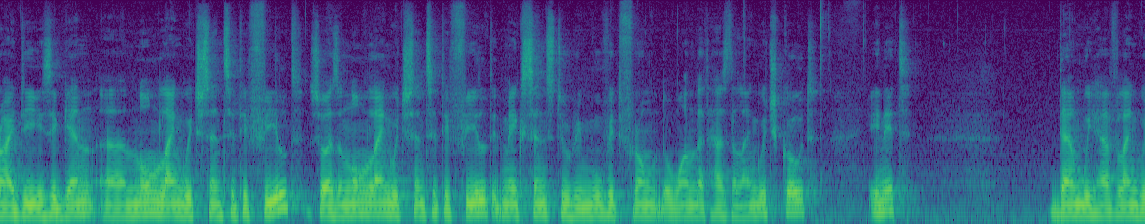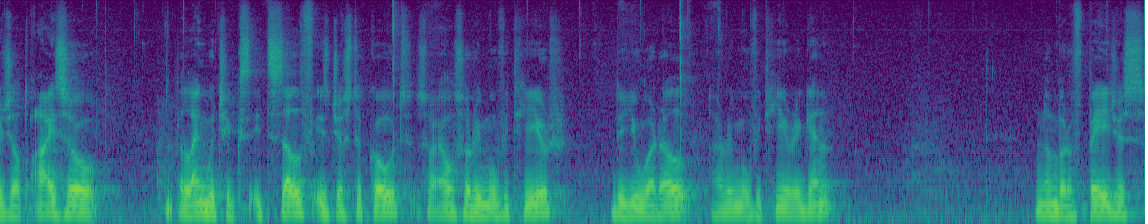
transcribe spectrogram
ID is again a non-language sensitive field. So as a non-language sensitive field, it makes sense to remove it from the one that has the language code in it. Then we have language.iso. The language itself is just a code, so I also remove it here. The URL, I remove it here again. Number of pages,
